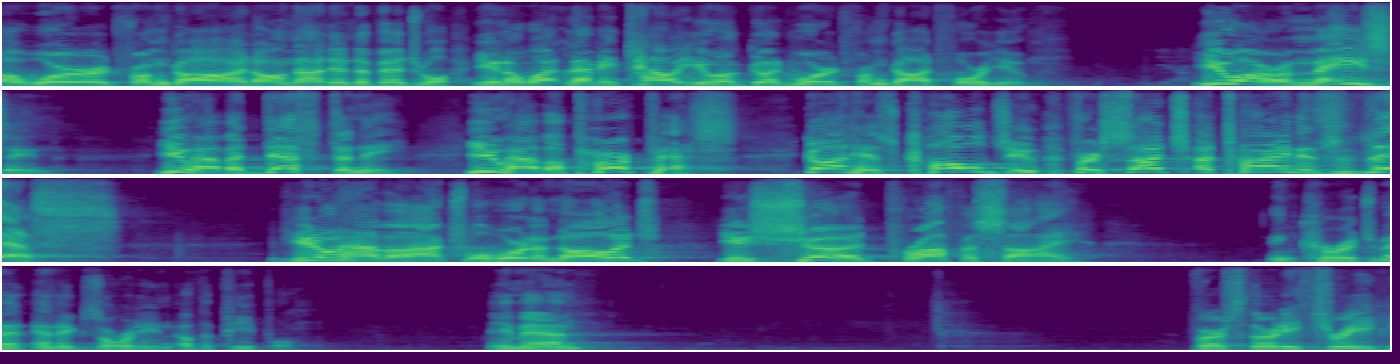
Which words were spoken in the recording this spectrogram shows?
a word from God on that individual. You know what? Let me tell you a good word from God for you. You are amazing. You have a destiny. You have a purpose. God has called you for such a time as this. If you don't have an actual word of knowledge, you should prophesy encouragement and exhorting of the people. Amen? Verse 33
